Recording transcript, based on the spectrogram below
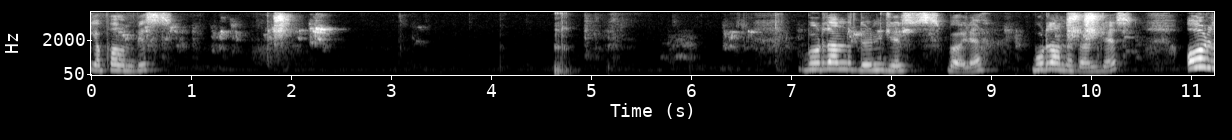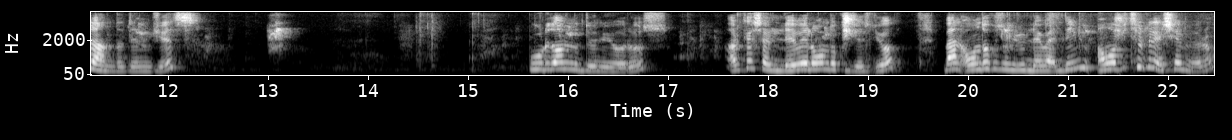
yapalım biz. Buradan da döneceğiz böyle. Buradan da döneceğiz. Oradan da döneceğiz. Buradan da dönüyoruz. Arkadaşlar level 19 yazıyor. Ben 19. leveldeyim ama bir türlü geçemiyorum.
